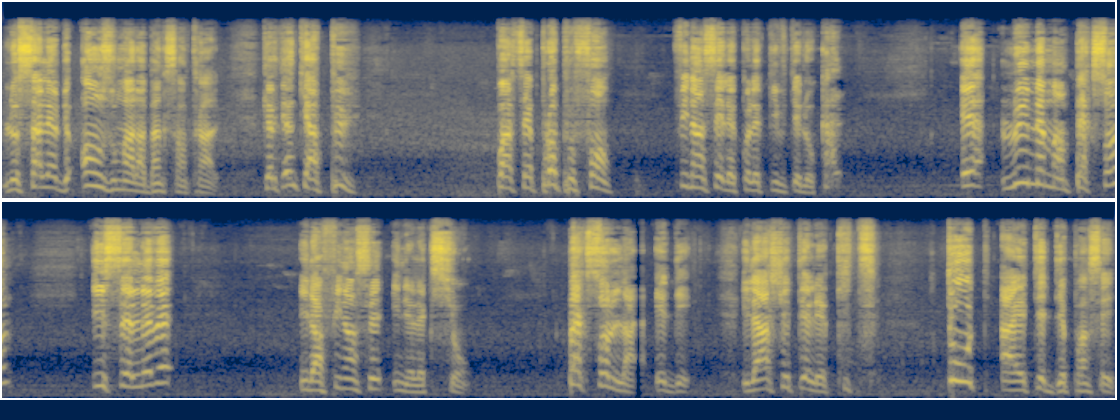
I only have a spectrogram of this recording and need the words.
le salaire de 11 mois à la Banque centrale, quelqu'un qui a pu par ses propres fonds, financer les collectivités locales. Et lui-même en personne, il s'est levé, il a financé une élection. Personne l'a aidé. il a acheté les kits. Tout a été dépensé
